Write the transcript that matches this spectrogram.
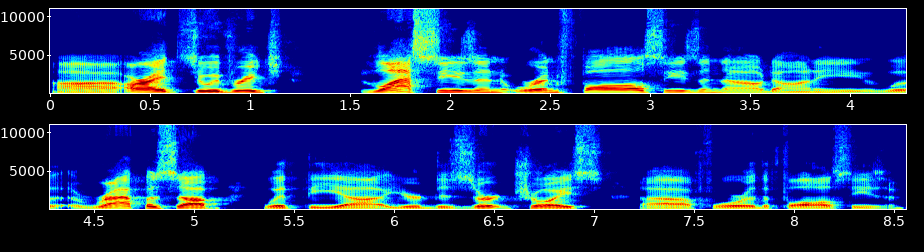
all right, so we've reached last season. We're in fall season now, Donnie. Wrap us up with the uh, your dessert choice uh, for the fall season.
